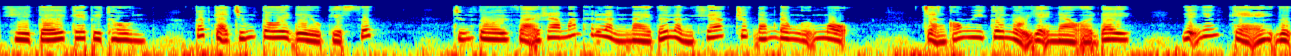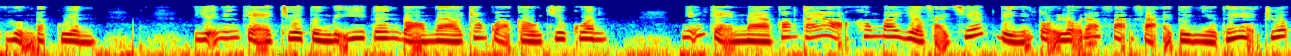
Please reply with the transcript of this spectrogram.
Khi tới Capitol, tất cả chúng tôi đều kiệt sức. Chúng tôi phải ra mắt hết lần này tới lần khác trước đám đông ngưỡng mộ. Chẳng có nguy cơ nổi dậy nào ở đây, giữa những kẻ được hưởng đặc quyền, giữa những kẻ chưa từng bị ghi tên bỏ vào trong quả cầu chiêu quân. Những kẻ mà con cái họ không bao giờ phải chết vì những tội lỗi đã phạm phải từ nhiều thế hệ trước.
